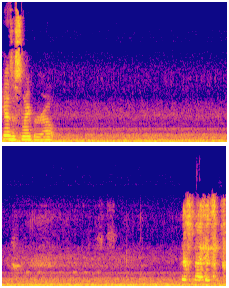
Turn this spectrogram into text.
He has a sniper out. The sniper keeps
